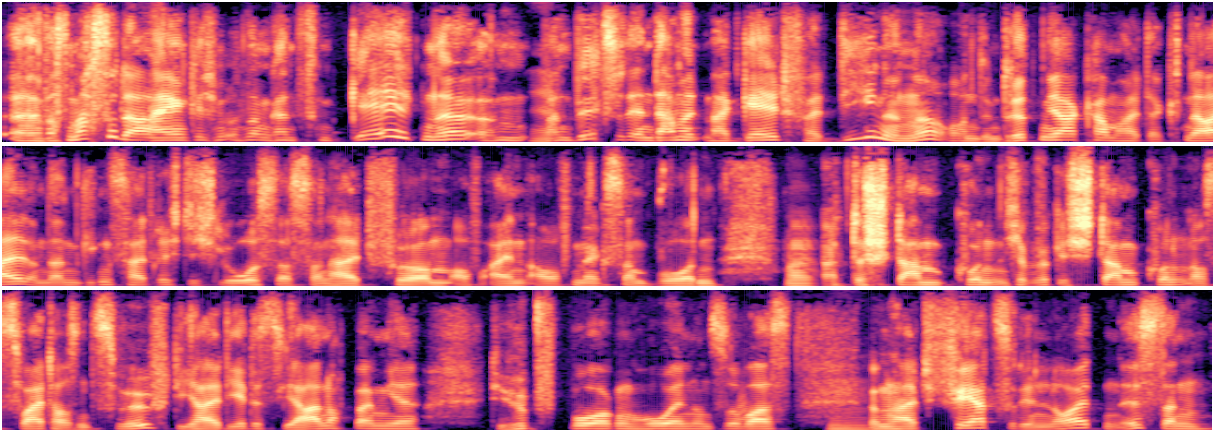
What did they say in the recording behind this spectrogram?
äh, was machst du da eigentlich mit unserem ganzen Geld? Ne? Ähm, ja. Wann willst du denn damit mal Geld verdienen? Ne? Und im dritten Jahr kam halt der Knall und dann ging es halt richtig los, dass dann halt Firmen auf einen aufmerksam wurden. Man hatte Stammkunden, ich habe wirklich Stammkunden aus 2012, die halt jedes Jahr noch bei mir die Hüpfburgen holen und sowas. Mhm. Wenn man halt fair zu den Leuten ist, dann,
